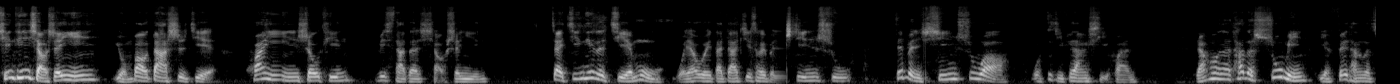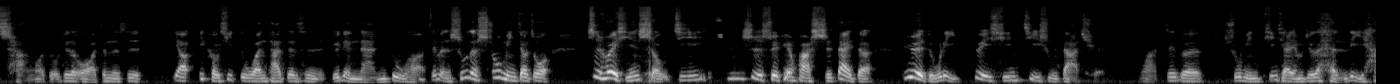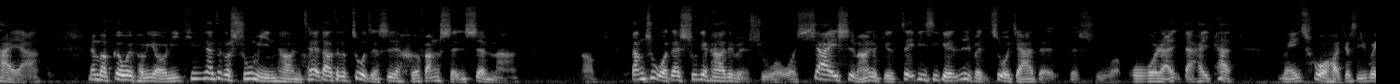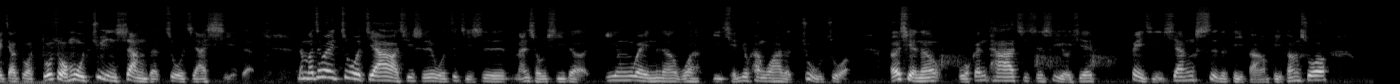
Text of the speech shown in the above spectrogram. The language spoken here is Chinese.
倾听小声音，拥抱大世界，欢迎收听 Vista 的小声音。在今天的节目，我要为大家介绍一本新书。这本新书啊，我自己非常喜欢。然后呢，它的书名也非常的长哦，我觉得哇，真的是要一口气读完它，真是有点难度哈。这本书的书名叫做《智慧型手机知识碎片化时代的阅读力最新技术大全》。哇，这个书名听起来有没有觉得很厉害呀？那么各位朋友，你听到这个书名哈，你猜得到这个作者是何方神圣吗？啊，当初我在书店看到这本书，我下意识马上就觉得这一定是一个日本作家的的书哦。果然打开一看，没错哈，就是一位叫做佐佐木俊上的作家写的。那么这位作家啊，其实我自己是蛮熟悉的，因为呢，我以前就看过他的著作，而且呢，我跟他其实是有一些背景相似的地方，比方说。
